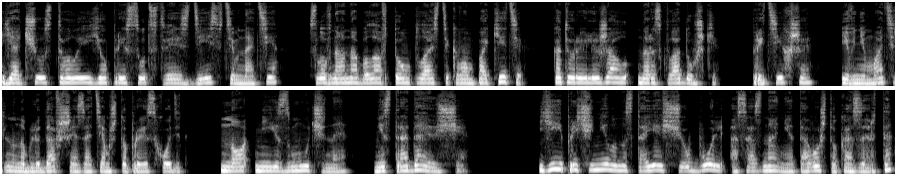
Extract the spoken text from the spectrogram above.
Я чувствовала ее присутствие здесь, в темноте, словно она была в том пластиковом пакете, который лежал на раскладушке, притихшая и внимательно наблюдавшая за тем, что происходит, но не измученная, не страдающая. Ей причинило настоящую боль осознание того, что Казерта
